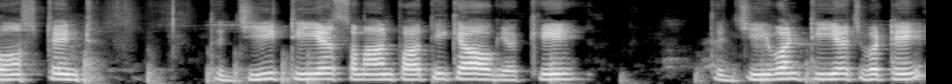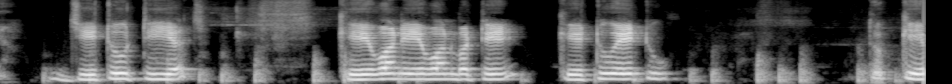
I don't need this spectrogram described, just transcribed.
कांस्टेंट तो जी टी एस समानुपाती क्या हो गया के तो जी वन टी एच बटे G two T H K one A one बटे के टू ए टू तो के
